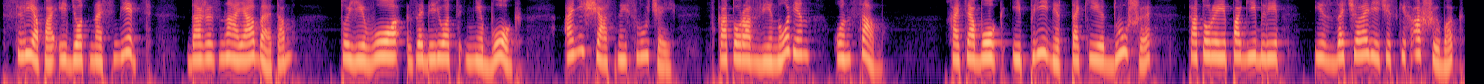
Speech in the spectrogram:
слепо идет на смерть, даже зная об этом, то его заберет не Бог, а несчастный случай, в котором виновен он сам. Хотя Бог и примет такие души, которые погибли из-за человеческих ошибок,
